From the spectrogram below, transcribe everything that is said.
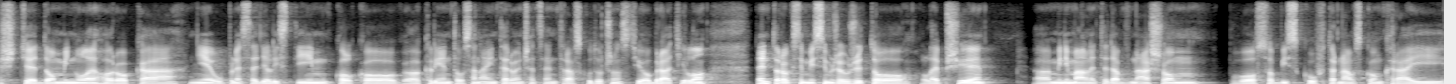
ešte do minulého roka nie úplne sedeli s tým, koľko uh, klientov sa na intervenčné centra v skutočnosti obrátilo. Tento rok si myslím, že už je to lepšie minimálne teda v našom pôsobisku v Trnavskom kraji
